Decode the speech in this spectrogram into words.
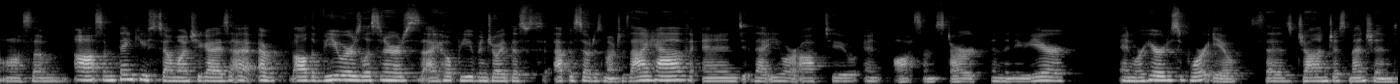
Awesome. Awesome. Thank you so much, you guys. I, I, all the viewers, listeners, I hope you've enjoyed this episode as much as I have and that you are off to an awesome start in the new year. And we're here to support you. As John just mentioned,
